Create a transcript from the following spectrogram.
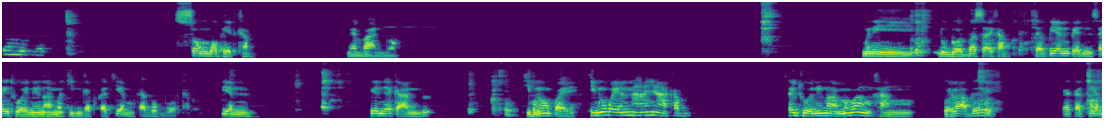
ต้มบุกเล็บทรงบ่เผ็ดครับแม่บ้านบอก มื่อนี้ลูกโดดบ่ใส่ครับจะเปลี่ยนเป็นใส่ถ้วยนิดหน่อยมากินกับกระเทียมกับลูกโดดครับ เปลี่ยน เปลี่ยนจากการทิมลงไปทิมลงไปอันหายากครับ ใส่ถ้วยนิดหน่อยมาว่างขังถ้วลาบเลยกับกระเทียม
